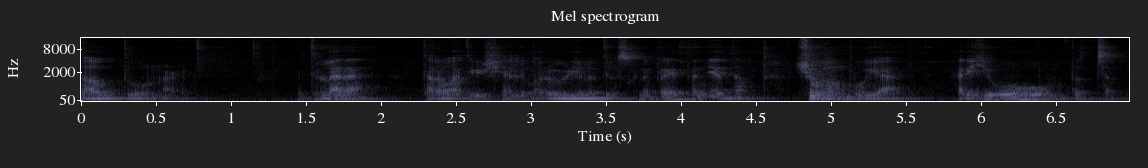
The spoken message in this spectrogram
తాగుతూ ఉన్నాడు. మిత్రులారా తర్వాతి విషయాలు మరో వీడియోలో తెలుసుకునే ప్రయత్నం చేద్దాం. శుభం భూయాత్. హరి ఓం తచ్చత్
